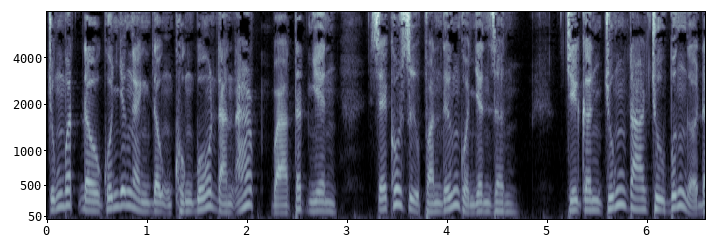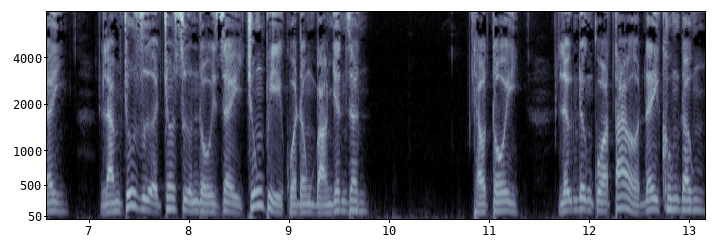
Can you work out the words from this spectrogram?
Chúng bắt đầu có những hành động khủng bố đàn áp Và tất nhiên sẽ có sự phản ứng của nhân dân. Chỉ cần chúng ta trụ vững ở đây, Làm chỗ dựa cho sự nổi dậy chống phỉ của đồng bào nhân dân. Theo tôi, Lực lượng của ta ở đây không đông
